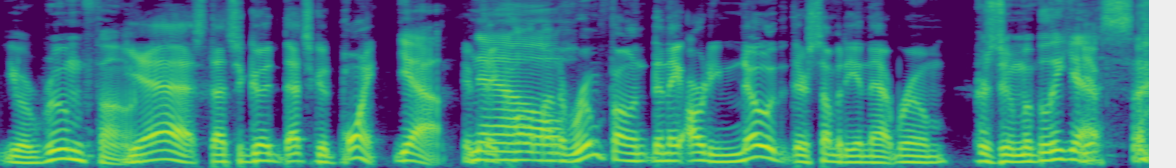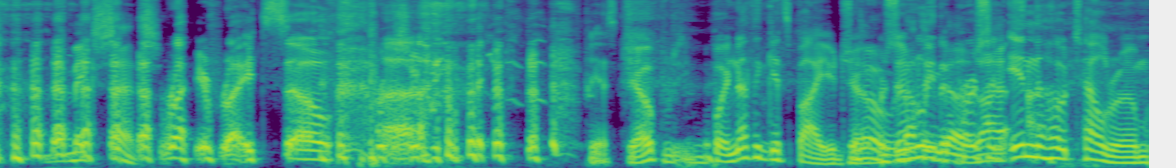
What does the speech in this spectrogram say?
your room phone. yes, that's a good that's a good point. Yeah. If they call on a room phone, then they already know that there's somebody in that room Presumably, yes. That makes sense. right, right. So, uh, yes, Joe. Boy, nothing gets by you, Joe. No, Presumably, the does. person I- in the hotel room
